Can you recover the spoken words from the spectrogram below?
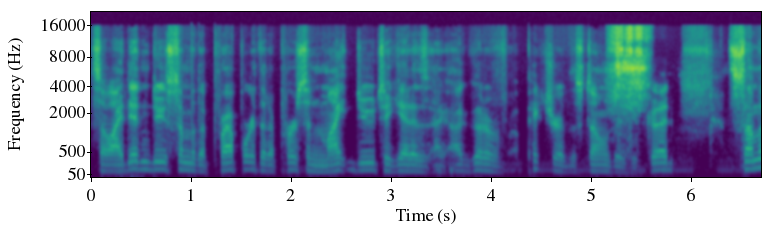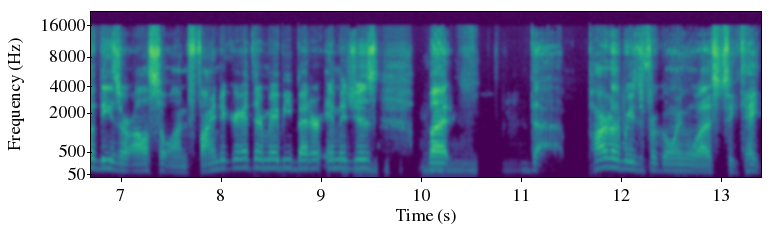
so I didn't do some of the prep work that a person might do to get as a, a good of a picture of the stones as you could. Some of these are also on Find a Grave. There may be better images, but the part of the reason for going was to take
